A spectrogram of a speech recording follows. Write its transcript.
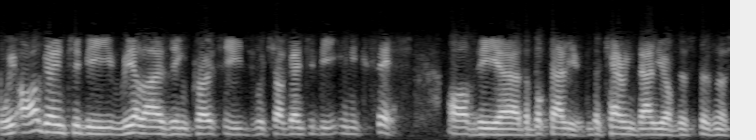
We are going to be realizing proceeds which are going to be in excess of the uh, the book value, the carrying value of this business.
